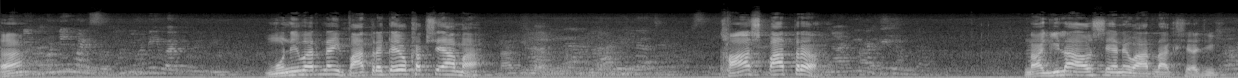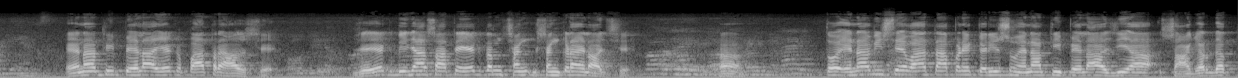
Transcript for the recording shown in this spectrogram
હા? મુનિવર નહીં, પાત્ર કયો ખપશે આમાં? ખાસ પાત્ર. નાગીલા આવશે અને વાર લાગશે હજી. એનાથી પહેલાં એક પાત્ર આવશે. જે એકબીજા સાથે એકદમ સંકળાયેલા છે. હા. તો એના વિશે વાત આપણે કરીશું. એનાથી પહેલાં હજી આ સાગરદત્ત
